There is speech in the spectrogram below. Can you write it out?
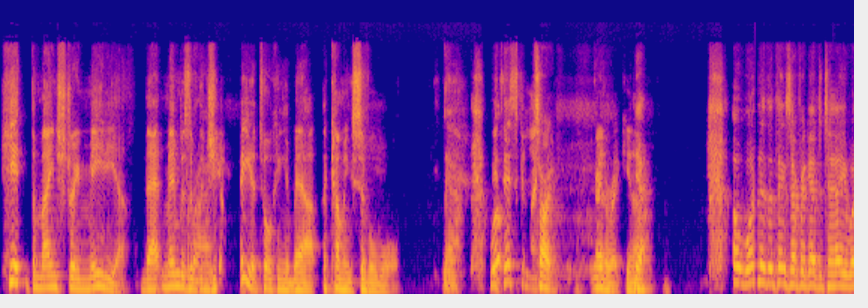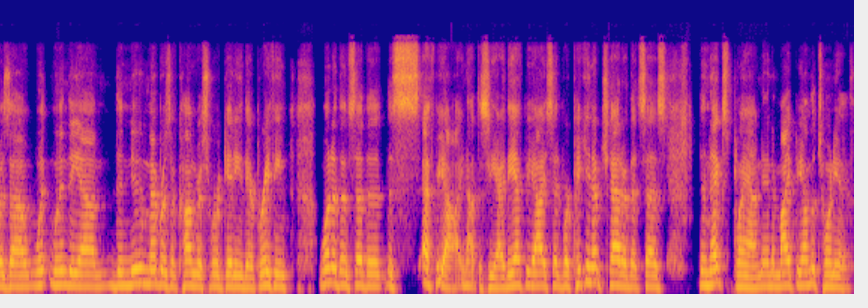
hit the mainstream media that members of the GOP are talking about a coming civil war. Yeah. Well, it's escalating sorry. rhetoric, you know. Yeah. Oh, one of the things I forgot to tell you was uh, when, when the um, the new members of Congress were getting their briefing, one of them said the the FBI, not the CIA, the FBI said we're picking up chatter that says the next plan, and it might be on the twentieth.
